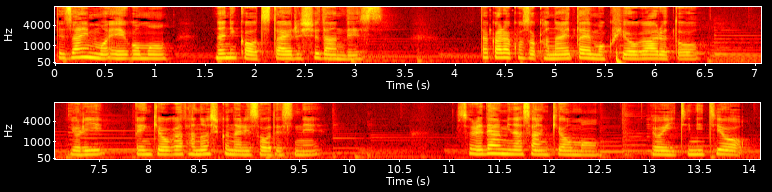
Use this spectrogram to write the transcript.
デザインも英語も何かを伝える手段です。だからこそ叶えたい目標があるとより勉強が楽しくなりそうですね。それでは皆さん今日も良い一日を。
